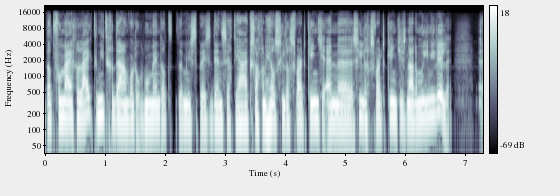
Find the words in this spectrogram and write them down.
dat voor mij gelijk te niet gedaan wordt op het moment dat de minister-president zegt: ja, ik zag een heel zielig zwart kindje en uh, zielige zwarte kindjes, nou, dat moet je niet willen. Uh,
